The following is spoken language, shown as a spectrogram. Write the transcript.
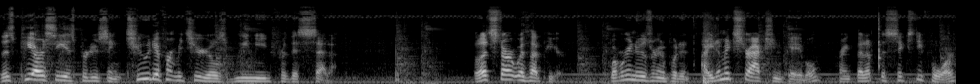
This PRC is producing two different materials we need for this setup. Let's start with up here. What we're going to do is we're going to put an item extraction cable, crank that up to 64,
